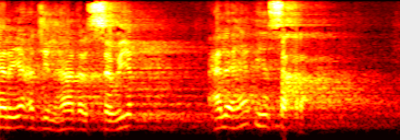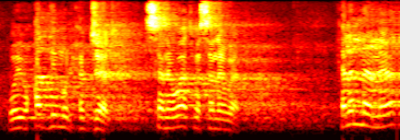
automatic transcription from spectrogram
كان يعجن هذا السويق على هذه الصخرة ويقدم الحجاج سنوات وسنوات. فلما مات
